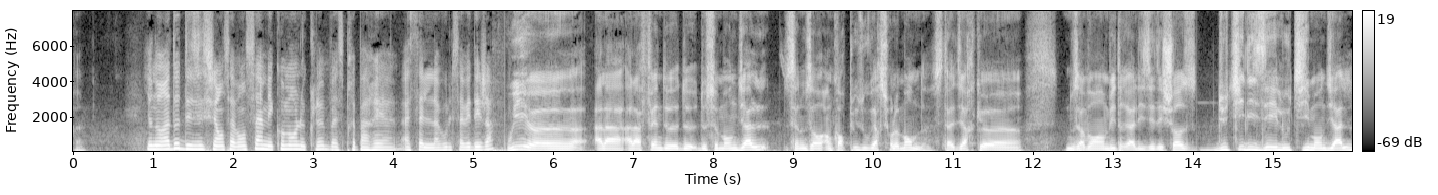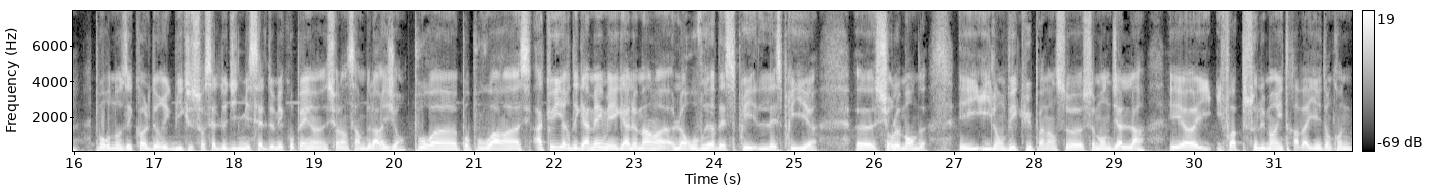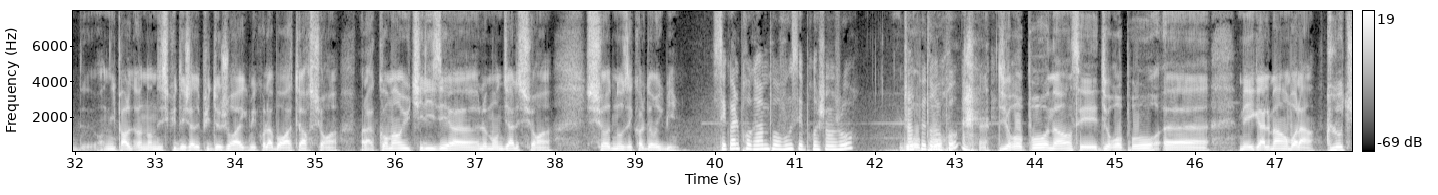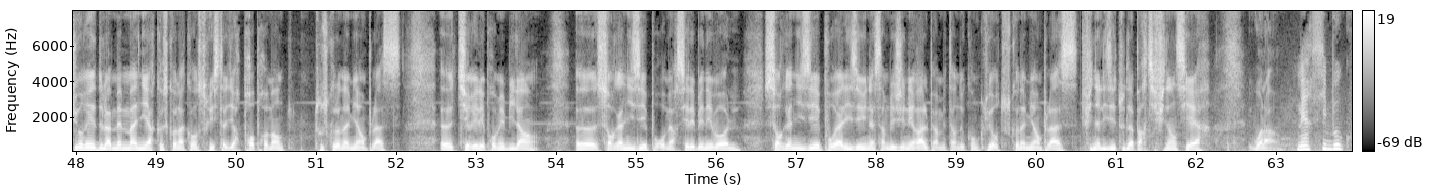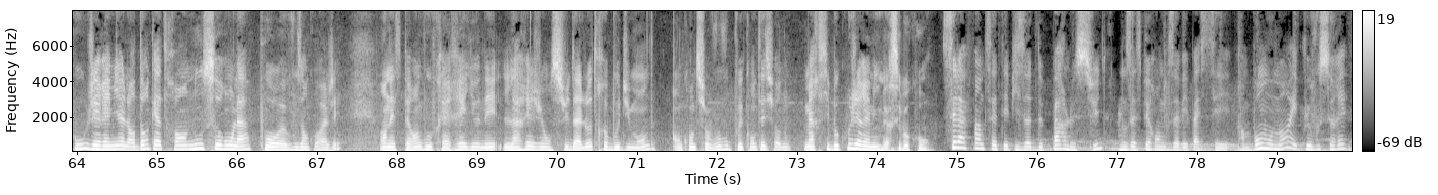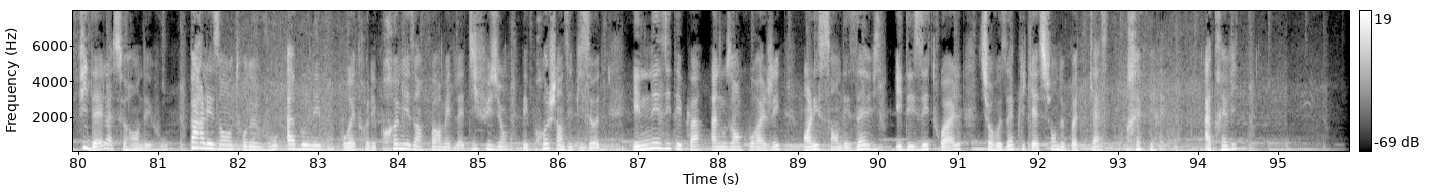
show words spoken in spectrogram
Il y en aura d'autres des échéances avant ça, mais comment le club va se préparer à celle-là? Vous le savez déjà? Oui, euh, à, la, à la fin de, de, ce mondial, ça nous a encore plus ouvert sur le monde. C'est-à-dire que nous avons envie de réaliser des choses, d'utiliser l'outil mondial pour nos écoles de rugby, que ce soit celle de Digne, mais celle de mes copains euh, sur l'ensemble de la région, pour, euh, pour pouvoir euh, accueillir des gamins, mais également leur ouvrir l'esprit sur le monde. Et ils l'ont vécu pendant ce, mondial-là, et il faut absolument y travailler. Donc on, on, y parle, on en discute déjà depuis deux jours avec mes collaborateurs sur voilà, comment utiliser le mondial sur, sur nos écoles de rugby. C'est quoi le programme pour vous ces prochains jours? Un peu de repos. Du repos, non, c'est du repos, euh, mais également, voilà, clôturer de la même manière que ce qu'on a construit, c'est-à-dire proprement tout ce que l'on a mis en place, euh, tirer les premiers bilans, euh, s'organiser pour remercier les bénévoles, s'organiser pour réaliser une assemblée générale permettant de conclure tout ce qu'on a mis en place, finaliser toute la partie financière. Voilà. Merci beaucoup Jérémy. Alors dans 4 ans, nous serons là pour euh, vous encourager en espérant que vous ferez rayonner la région sud à l'autre bout du monde. On compte sur vous, vous pouvez compter sur nous. Merci beaucoup Jérémy. Merci beaucoup. C'est la fin de cet épisode de Parle Sud. Nous espérons que vous avez passé un bon moment et que vous serez fidèles à ce Parlez-en autour de vous, abonnez-vous pour être les premiers informés de la diffusion des prochains épisodes et n'hésitez pas à nous encourager en laissant des avis et des étoiles sur vos applications de podcast préférées. À très vite.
